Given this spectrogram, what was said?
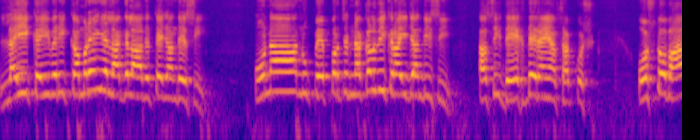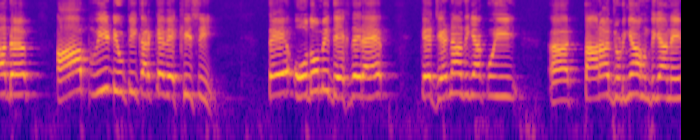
ਲਈ ਕਈ ਵਾਰੀ ਕਮਰੇ ਹੀ ਅਲੱਗ ਲਾ ਦਿੱਤੇ ਜਾਂਦੇ ਸੀ। ਉਹਨਾਂ ਨੂੰ ਪੇਪਰ 'ਚ ਨਕਲ ਵੀ ਕਰਾਈ ਜਾਂਦੀ ਸੀ। ਅਸੀਂ ਦੇਖਦੇ ਰਹੇ ਹਾਂ ਸਭ ਕੁਝ ਉਸ ਤੋਂ ਬਾਅਦ ਆਪ ਵੀ ਡਿਊਟੀ ਕਰਕੇ ਵੇਖੀ ਸੀ। ਤੇ ਉਦੋਂ ਵੀ ਦੇਖਦੇ ਰਹੇ ਕਿ ਜਿਹਨਾਂ ਦੀਆਂ ਕੋਈ ਤਾਰਾਂ ਜੁੜੀਆਂ ਹੁੰਦੀਆਂ ਨੇ,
